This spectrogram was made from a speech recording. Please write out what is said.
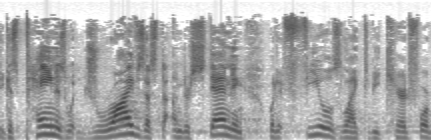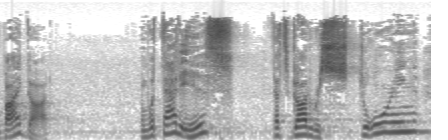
Because pain is what drives us to understanding what it feels like to be cared for by God. And what that is, that's God restoring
